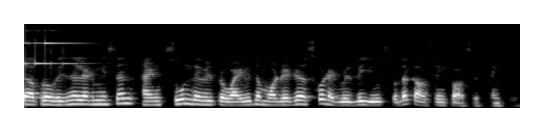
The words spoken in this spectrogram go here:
uh, provisional admission and soon they will provide you the moderator score that will be used for the counseling process. Thank you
